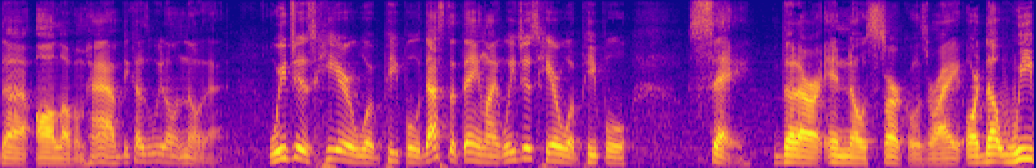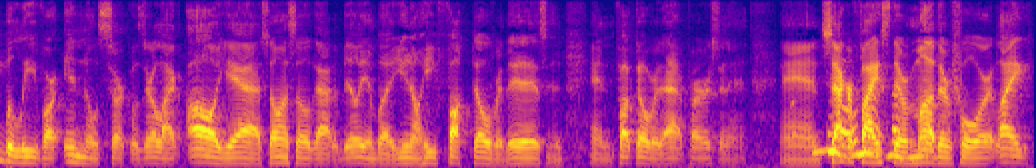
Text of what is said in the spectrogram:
that all of them have because we don't know that. We just hear what people that's the thing like we just hear what people say that are in those circles, right? Or that we believe are in those circles. They're like, "Oh yeah, so and so got a billion, but you know, he fucked over this and and fucked over that person and and No, sacrificed not- their not- mother for it." Like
